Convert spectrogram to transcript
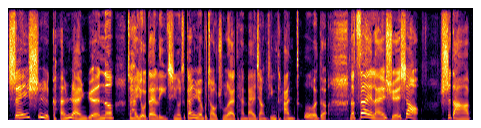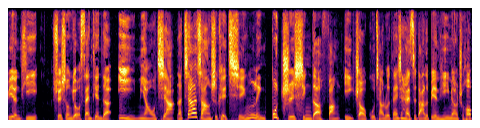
谁是感染源呢？这还有待厘清哦。这感染源不找出来，坦白讲挺忐忑的。那再来学校施打 BNT。学生有三天的疫苗假，那家长是可以请领不知心的防疫照顾假。如果担心孩子打了 BNT 疫苗之后，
